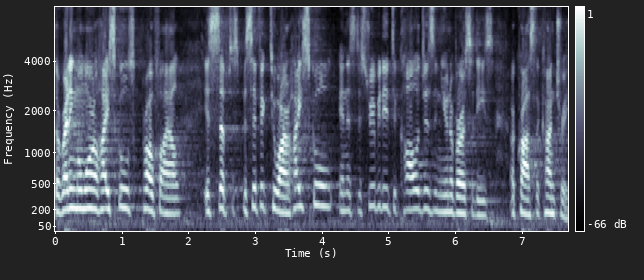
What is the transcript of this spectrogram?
the Reading Memorial High School's profile, is specific to our high school and is distributed to colleges and universities across the country.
